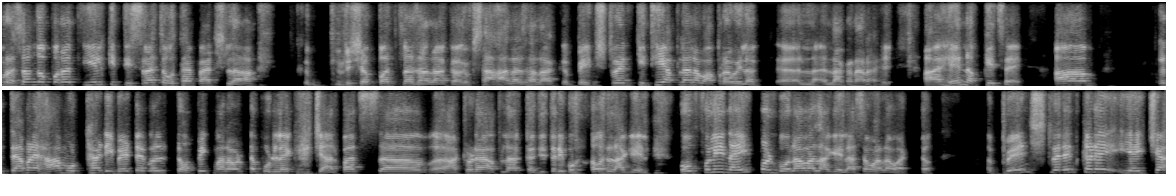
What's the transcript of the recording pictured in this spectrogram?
प्रसंग परत येईल की तिसऱ्या चौथ्या पॅचला रिषभ पंतला झाला का सहाला झाला बेंच स्ट्रेंथ किती आपल्याला वापरावी लागणार आहे. हे नक्कीच आहे. त्यामुळे हा मोठा डिबेटेबल टॉपिक मला वाटतं पुढल्या एक चार पाच आठवड्या आपला कधीतरी बोलावं लागेल. होपफुली नाही पण बोलावं लागेल असं मला वाटतं. बेंच स्ट्रेंथकडे यायच्या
